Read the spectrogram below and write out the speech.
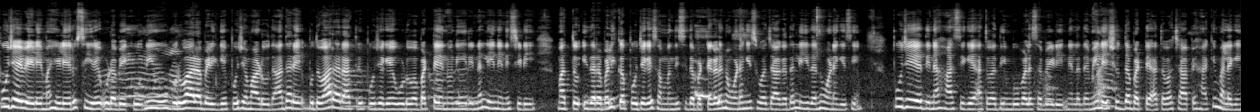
ಪೂಜೆಯ ವೇಳೆ ಮಹಿಳೆಯರು ಸೀರೆ ಉಡಬೇಕು. ನೀವು ಗುರುವಾರ ಬೆಳಿಗ್ಗೆ ಪೂಜೆ ಮಾಡುವುದಾದರೆ ಬುಧವಾರ ರಾತ್ರಿ ಪೂಜೆಗೆ ಉಡುವ ಬಟ್ಟೆಯನ್ನು ನೀರಿನಲ್ಲಿ ನೆನೆಸಿಡಿ ಮತ್ತು ಇದರ ಬಳಿಕ ಪೂಜೆಗೆ ಸಂಬಂಧಿಸಿದ ಬಟ್ಟೆಗಳನ್ನು ಒಣಗಿಸುವ ಜಾಗದಲ್ಲಿ ಇದನ್ನು ಒಣಗಿಸಿ. ಪೂಜೆಯ ದಿನ ಹಾಸಿಗೆ ಅಥವಾ ದಿಂಬು ಬಳಸಬೇಡಿ. ನೆಲದ ಮೇಲೆ ಶುದ್ಧ ಬಟ್ಟೆ ಅಥವಾ ಚಾಪೆ ಹಾಕಿ ಮಲಗಿ.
